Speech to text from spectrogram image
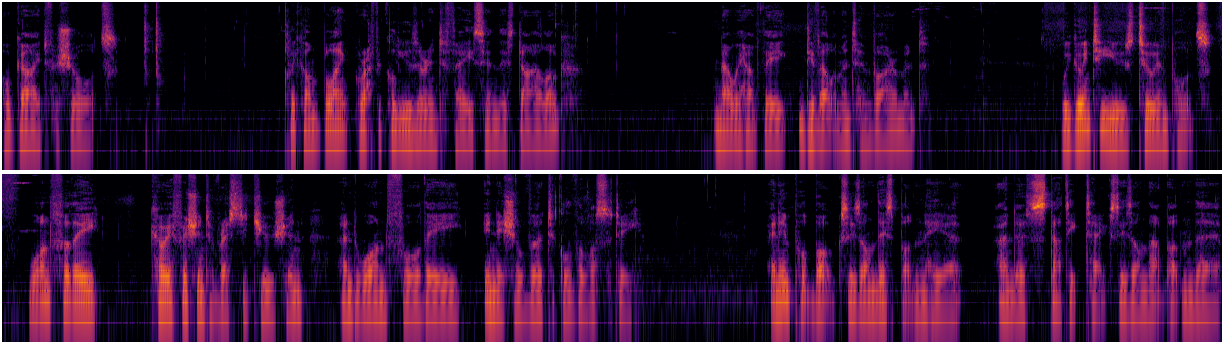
or GUIDE for shorts. Click on Blank Graphical User Interface in this dialog. Now we have the development environment. We're going to use two inputs, one for the coefficient of restitution and one for the initial vertical velocity. An input box is on this button here and a static text is on that button there.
